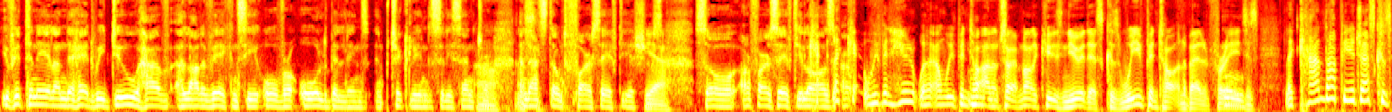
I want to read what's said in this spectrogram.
you've hit the nail on the head. We do have a lot of vacancy over old buildings, particularly in the city centre. Oh, and that's down to fire safety issues. Yeah. So our fire safety laws Like, are, we've been hearing, well, and we've been talking. I'm sorry, I'm not accusing you of this because we've been talking about it for ages. Like, can that be addressed? Because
